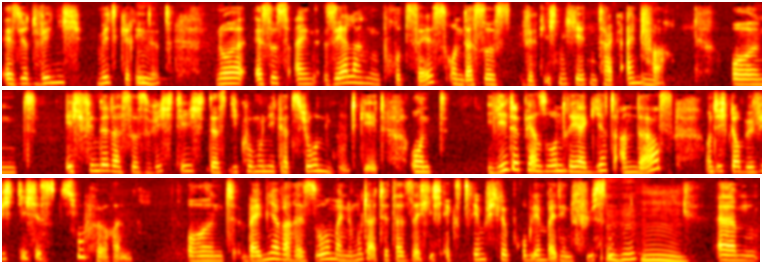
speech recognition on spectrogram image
es wird wenig mitgeredet. Mhm. Nur es ist ein sehr langer Prozess und das ist wirklich nicht jeden Tag einfach. Mhm. Und ich finde, das ist wichtig, dass die Kommunikation gut geht. Und jede Person reagiert anders. Und ich glaube, wichtig ist zuhören. Und bei mir war es so, meine Mutter hatte tatsächlich extrem viele Probleme bei den Füßen. Mhm. Hm. Ähm,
